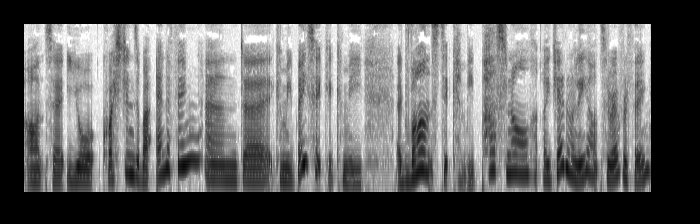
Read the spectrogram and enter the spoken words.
I answer your questions about anything, and uh, it can be basic, it can be advanced, it can be personal. I generally answer everything,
